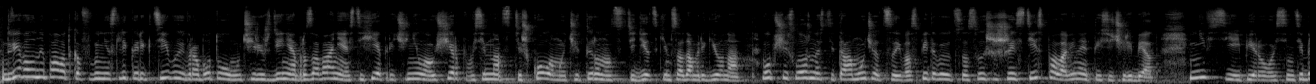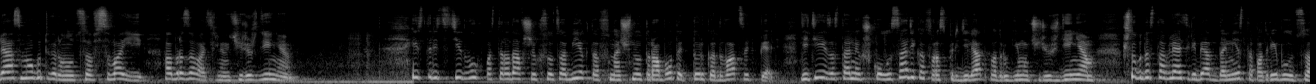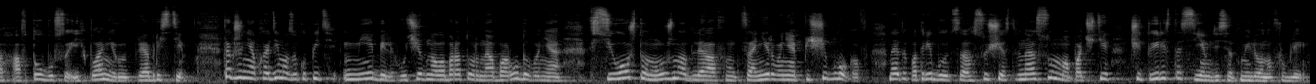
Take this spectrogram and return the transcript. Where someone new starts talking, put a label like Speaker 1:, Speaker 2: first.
Speaker 1: Две волны паводков внесли коррективы в работу учреждения образования. Стихия причинила ущерб 18 школам и 14 детским садам региона. В общей сложности там учатся и воспитываются свыше 6,5 тысяч ребят. Не все 1 сентября смогут вернуться в свои образовательные учреждения. Из 32 пострадавших соцобъектов начнут работать только 25. Детей из остальных школ и садиков распределят по другим учреждениям. Чтобы доставлять ребят до места, потребуются автобусы. Их планируют приобрести. Также необходимо закупить мебель, учебно-лабораторное оборудование, все, что нужно для функционирования пищеблоков. На это потребуется существенная сумма – почти 470 миллионов рублей.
